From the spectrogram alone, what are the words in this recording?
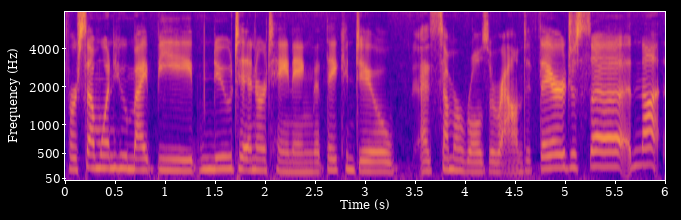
for someone who might be new to entertaining that they can do as summer rolls around? If they're just uh, not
